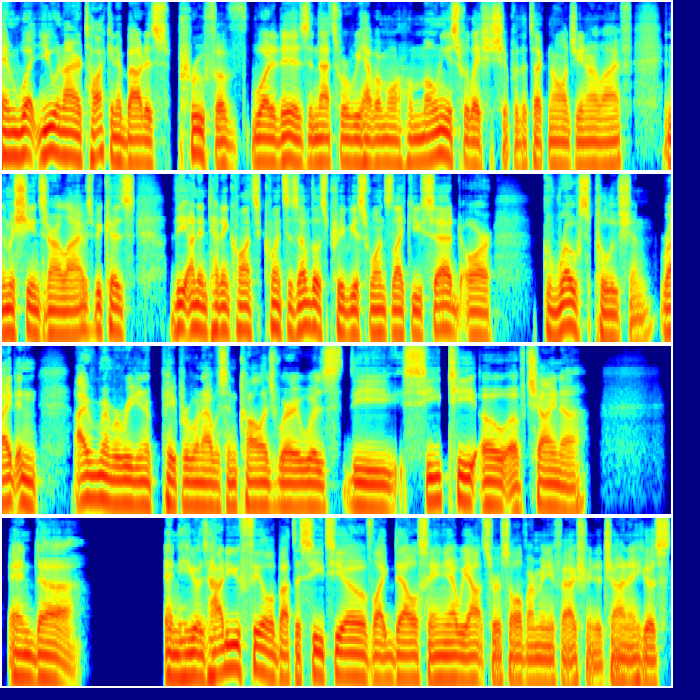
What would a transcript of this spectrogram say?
And what you and I are talking about is proof of what it is. And that's where we have a more harmonious relationship with the technology in our life and the machines in our lives because the unintended consequences of those previous ones, like you said, are gross pollution, right? And I remember reading a paper when I was in college where it was the CTO of China and uh, and he goes, How do you feel about the CTO of like Dell saying, Yeah, we outsource all of our manufacturing to China? He goes,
